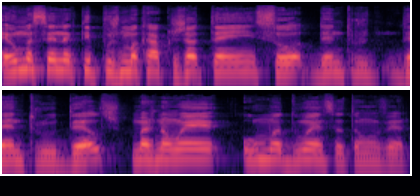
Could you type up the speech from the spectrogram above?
É uma cena que tipo os macacos já têm só dentro, dentro deles, mas não é uma doença, estão a ver?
